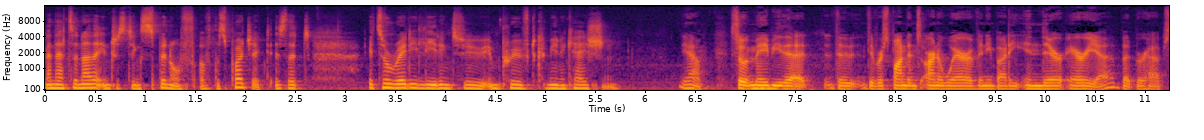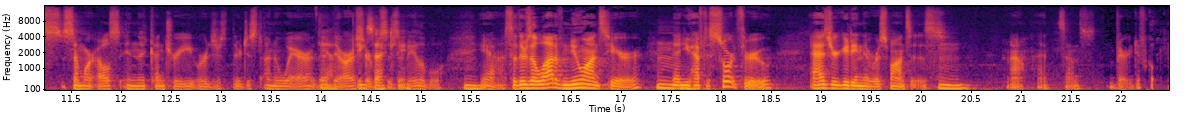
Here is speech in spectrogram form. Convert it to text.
And that's another interesting spin off of this project is that it's already leading to improved communication. Yeah. So it may be that the, the respondents aren't aware of anybody in their area, but perhaps somewhere else in the country, or just they're just unaware that Yeah, there are services exactly. available. Mm-hmm. Yeah. So there's a lot of nuance here mm. that you have to sort through as you're getting the responses. Mm. Wow, that sounds very difficult.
